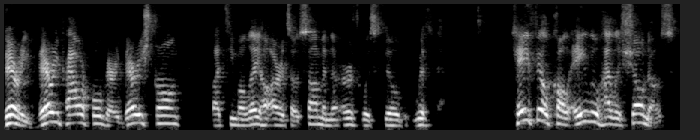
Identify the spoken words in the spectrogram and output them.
very, very powerful, very, very strong. Batimolei haaretz osam, and the earth was filled with them. Kefil call elu halishonos.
